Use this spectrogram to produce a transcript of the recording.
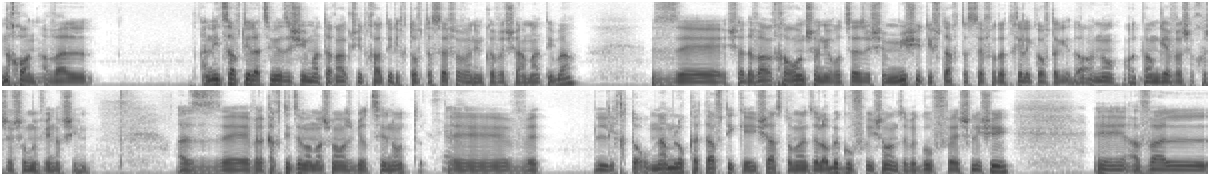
נכון, אבל אני הצבתי לעצמי איזושהי מטרה כשהתחלתי לכתוב את הספר, ואני מקווה שעמדתי בה. זה שהדבר האחרון שאני רוצה זה שמישהי תפתח את הספר, תתחיל לקרוא ותגיד, או נו, עוד פעם גבר שחושב שהוא מבין נשים. אז, אה, ולקחתי את זה ממש ממש ברצינות, אה, ולכתוב, אמנם לא כתבתי כאישה, זאת אומרת זה לא בגוף ראשון, זה בגוף אה, שלישי, אבל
